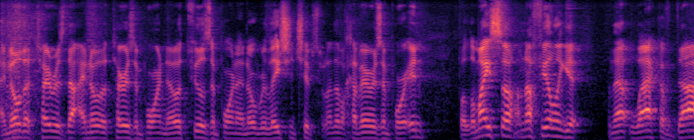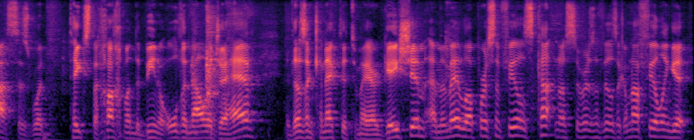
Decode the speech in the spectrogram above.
I know that Torah is that I know that Torah is important. I know it feels important. I know relationships with another chaver is important. But lamaisa, I'm not feeling it. And that lack of das is what takes the chachma and the bina, all the knowledge I have, it doesn't connect it to my ergeshim. And memela, a person feels katnas. A person feels like I'm not feeling it.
